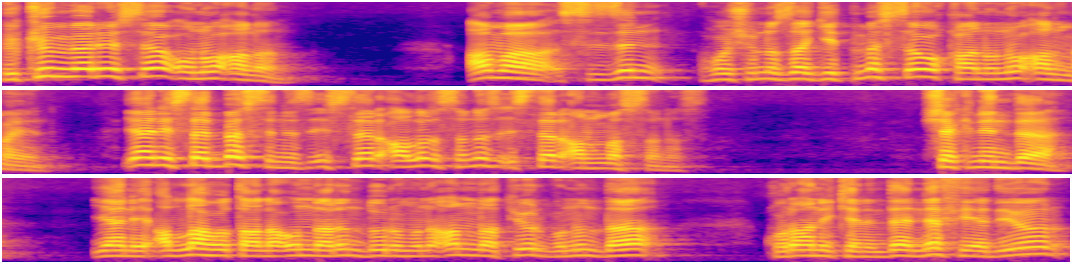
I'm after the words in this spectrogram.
hüküm verirse onu alın. Ama sizin hoşunuza gitmezse o kanunu almayın. Yani serbestsiniz ister alırsınız ister almazsınız şeklinde yani Allahu Teala onların durumunu anlatıyor. Bunun da Kur'an-ı Kerim'de nef ediyor.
